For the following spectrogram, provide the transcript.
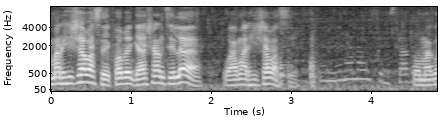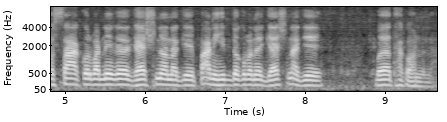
আমার হিসাব আছে কবে গ্যাস আনছিল? ও আমার হিসাব আছে। তোমাকে চা করবার নিয়ে গ্যাস না নাকি পানি সিদ্ধ করবার নিয়ে গ্যাস নাকি বয়া থাকো হনেলা।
